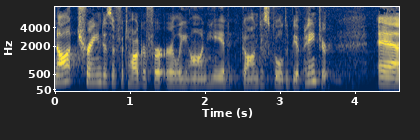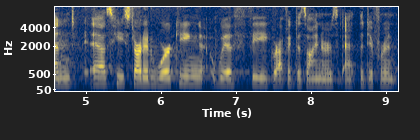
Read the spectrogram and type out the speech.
not trained as a photographer early on. He had gone to school to be a painter. And as he started working with the graphic designers at the different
